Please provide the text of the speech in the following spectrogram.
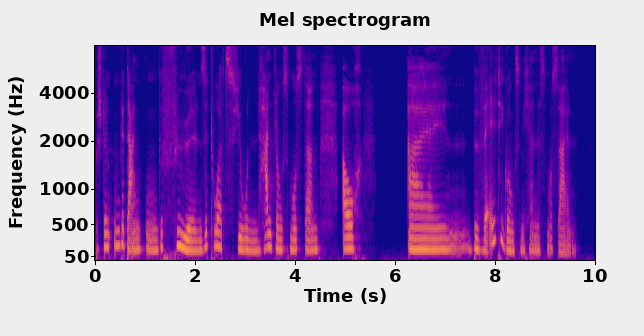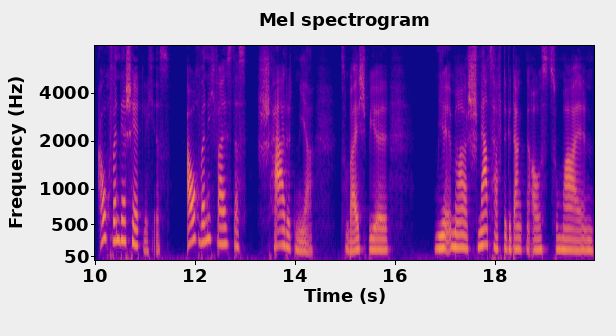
bestimmten Gedanken, Gefühlen, Situationen, Handlungsmustern auch ein Bewältigungsmechanismus sein, auch wenn der schädlich ist, auch wenn ich weiß, das schadet mir. Zum Beispiel mir immer schmerzhafte Gedanken auszumalen,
